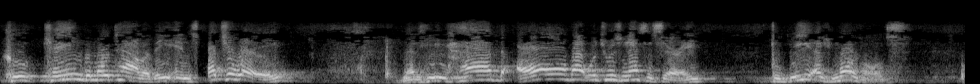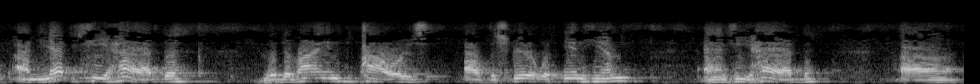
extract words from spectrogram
who came to mortality in such a way that he had all that which was necessary to be as mortals, and yet he had the divine powers of the Spirit within him, and he had uh,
